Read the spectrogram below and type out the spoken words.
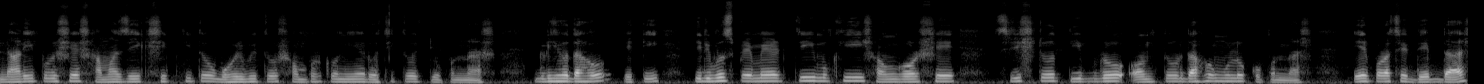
নারী পুরুষের সামাজিক, স্বীকৃত বহির্ভূত সম্পর্ক নিয়ে রচিত একটি উপন্যাস। গৃহদাহ, এটি ত্রিভুজ প্রেমের ত্রিমুখী সংঘর্ষে সৃষ্ট তীব্র অন্তর্দাহমূলক উপন্যাস। এরপর আছে দেবদাস।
